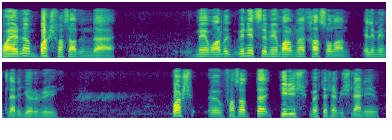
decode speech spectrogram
Bayırdan baş fasadında memarlıq Venetsiya memarlığına xas olan elementləri görürük. Baş e, fasadda giriş möhtəşəm işlənib.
